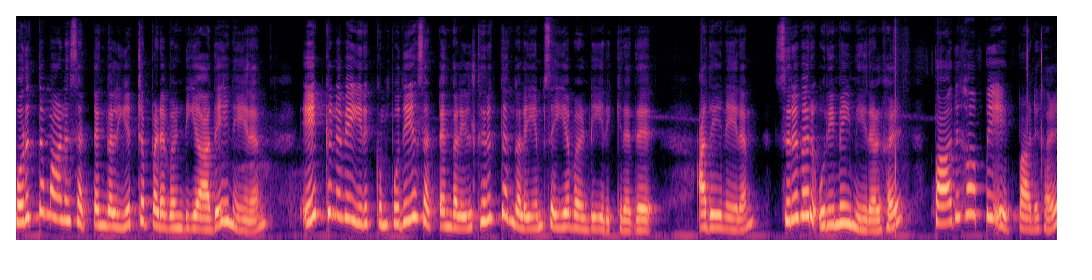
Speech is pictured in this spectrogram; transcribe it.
பொருத்தமான சட்டங்கள் இயற்றப்பட வேண்டிய அதே நேரம் ஏற்கனவே இருக்கும் புதிய சட்டங்களில் திருத்தங்களையும் செய்ய வேண்டியிருக்கிறது. அதே நேரம் சிறுவர் உரிமை மீறல்கள் பாதுகாப்பு ஏற்பாடுகள்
